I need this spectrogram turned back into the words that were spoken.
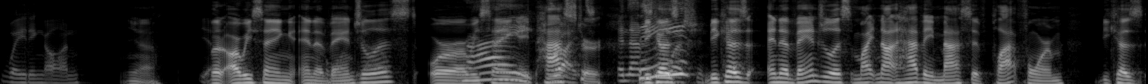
waiting on? yeah. Yeah. But are we saying an evangelist or are we saying a Right. pastor? Right. And that's See? the because question. because an evangelist might not have a massive platform because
